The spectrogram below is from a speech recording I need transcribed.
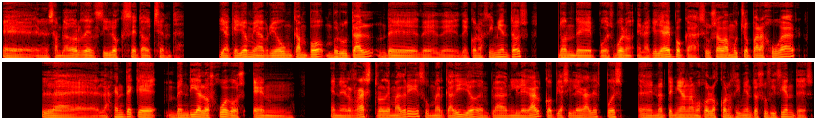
eh, el ensamblador del Zilog Z80. Y aquello me abrió un campo brutal de, de, conocimientos donde, pues bueno, en aquella época se usaba mucho para jugar. La, la gente que vendía los juegos en, en el rastro de Madrid, un mercadillo en plan ilegal, copias ilegales, pues eh, no tenían a lo mejor los conocimientos suficientes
